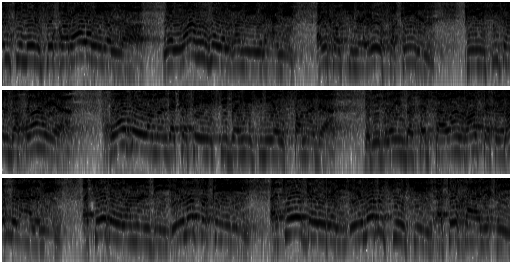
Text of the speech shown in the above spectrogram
أنتم الفقراء إلى الله. والله هو الغني الحميد. أي خەڵکینە ئێوە فەقیرن پێویستیتان بەخوا هەیە خوا دەوڵەمەندە کە پێویستی بە هیچ نییە و سەمەدە دەبێ بڵین بەسەر چاوان ڕاستەکەی ڕب العالمین. ئەتۆ دەوڵەمەندی ئێمە فەقیرین ئەتۆ گەورەی ئێمە بچووکین ئەتۆ خالقی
